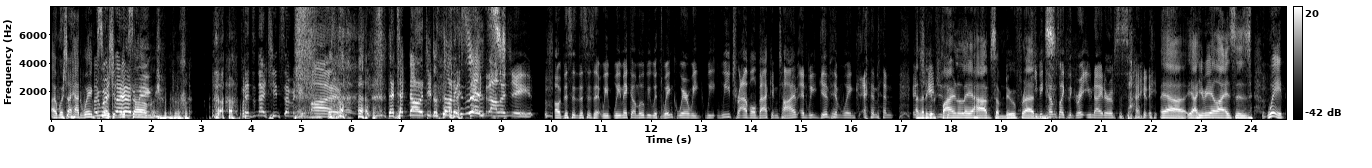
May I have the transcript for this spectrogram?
I wish I had wings I so wish I could I make had some." but it's 1975. that technology does not The exist. Technology. Oh, this is this is it. We we make a movie with Wink where we we we travel back in time and we give him Wink and then it And then he can changes the- finally have some new friends. he becomes like the great uniter of society. Yeah, yeah. He realizes, wait,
